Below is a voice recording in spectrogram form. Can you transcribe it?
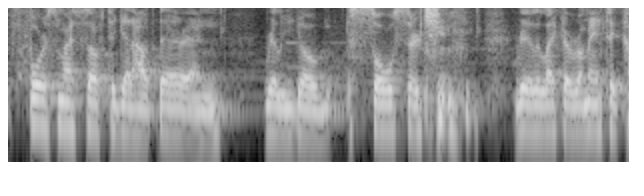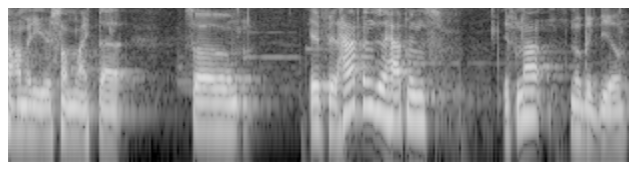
force myself to get out there and really go soul searching, really like a romantic comedy or something like that. So if it happens, it happens. If not, no big deal.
